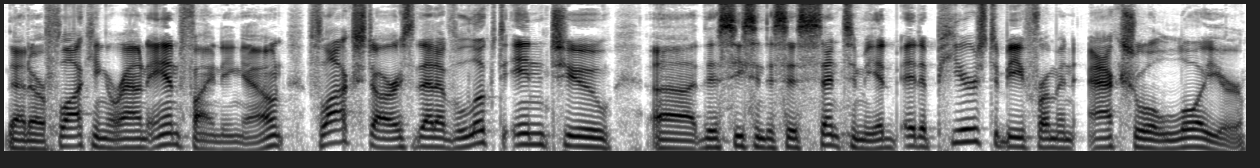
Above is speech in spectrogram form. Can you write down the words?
that are flocking around and finding out, flock stars that have looked into uh, this cease and desist sent to me. It, it appears to be from an actual lawyer,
